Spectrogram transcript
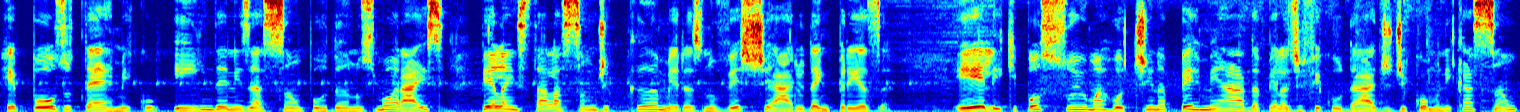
repouso térmico e indenização por danos morais pela instalação de câmeras no vestiário da empresa. Ele, que possui uma rotina permeada pela dificuldade de comunicação,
